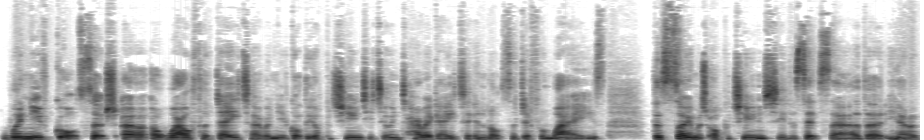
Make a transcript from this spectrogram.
when you've got such a, a, wealth of data and you've got the opportunity to interrogate it in lots of different ways, there's so much opportunity that sits there that, you know,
